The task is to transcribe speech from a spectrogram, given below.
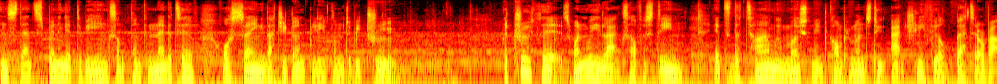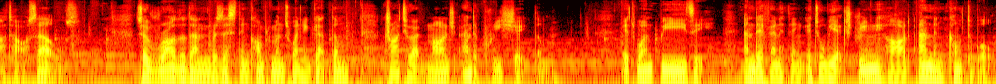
instead spinning it to being something negative or saying that you don't believe them to be true. The truth is, when we lack self-esteem, it's the time we most need compliments to actually feel better about ourselves. So rather than resisting compliments when you get them, try to acknowledge and appreciate them. It won't be easy, and if anything it will be extremely hard and uncomfortable,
